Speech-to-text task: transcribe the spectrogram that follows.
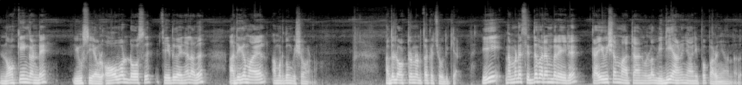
നോക്കിയും കണ്ടേ യൂസ് ചെയ്യാവുള്ളൂ ഓവർ ഡോസ് ചെയ്തു കഴിഞ്ഞാൽ അത് അധികമായാൽ അമൃതും വിഷമാണ്. അത് ഡോക്ടറിനടുത്തൊക്കെ ചോദിക്കുക ഈ നമ്മുടെ സിദ്ധപരമ്പരയിൽ കൈവിഷം മാറ്റാനുള്ള വിധിയാണ് ഞാനിപ്പോൾ പറഞ്ഞു തന്നത്.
